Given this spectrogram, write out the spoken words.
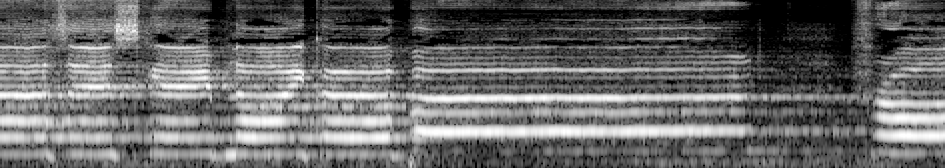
has escaped like a bird from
